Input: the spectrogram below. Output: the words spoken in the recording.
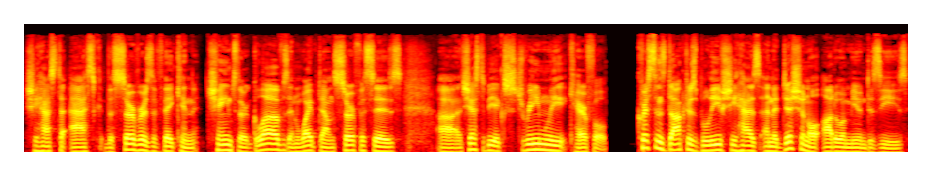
she has to ask the servers if they can change their gloves and wipe down surfaces. Uh, she has to be extremely careful. Kristen's doctors believe she has an additional autoimmune disease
